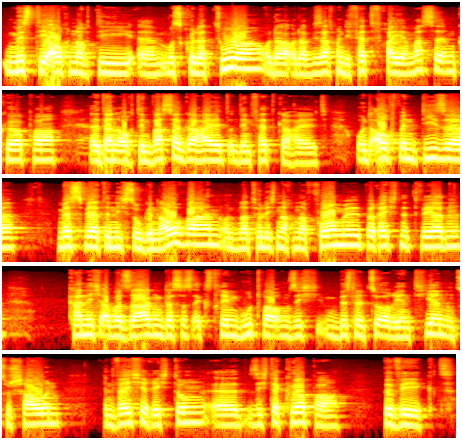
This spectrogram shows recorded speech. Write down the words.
misst die auch noch die äh, Muskulatur oder, oder wie sagt man, die fettfreie Masse im Körper, äh, dann auch den Wassergehalt und den Fettgehalt. Und auch wenn diese Messwerte nicht so genau waren und natürlich nach einer Formel berechnet werden, kann ich aber sagen, dass es extrem gut war, um sich ein bisschen zu orientieren und zu schauen, in welche Richtung äh, sich der Körper bewegt.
